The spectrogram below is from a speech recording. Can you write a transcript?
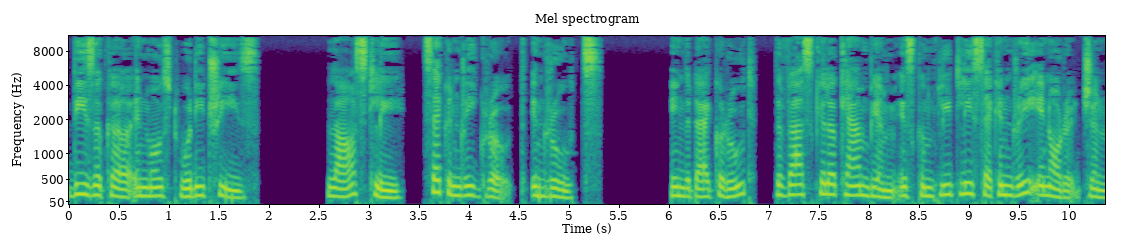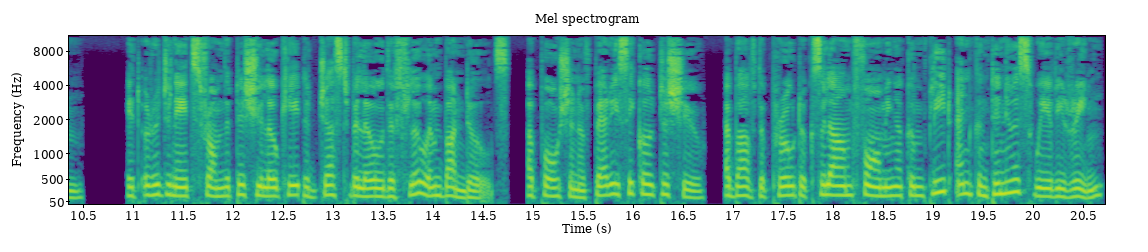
These occur in most woody trees. Lastly, secondary growth in roots. In the dicot root, the vascular cambium is completely secondary in origin. It originates from the tissue located just below the phloem bundles, a portion of pericycle tissue, above the protoxylem forming a complete and continuous wavy ring,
